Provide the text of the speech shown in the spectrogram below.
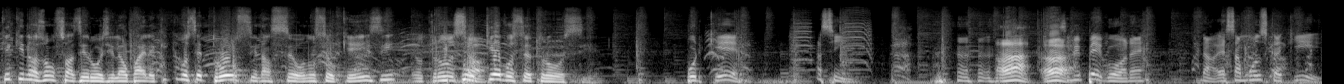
que, que nós vamos fazer hoje, Léo Bailer? O que, que você trouxe no seu, no seu case? Eu trouxe, Por ó. que você trouxe? Porque, assim, Ah, você me pegou, né? Não, essa música aqui,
